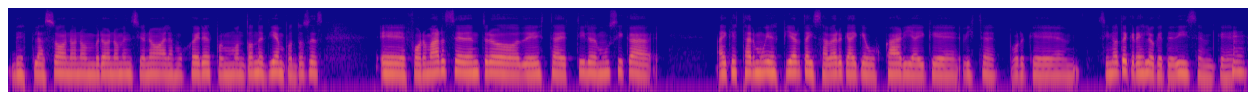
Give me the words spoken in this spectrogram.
desplazó, no nombró, no mencionó a las mujeres por un montón de tiempo, entonces eh, formarse dentro de este estilo de música hay que estar muy despierta y saber que hay que buscar y hay que, viste, porque si no te crees lo que te dicen, que mm.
